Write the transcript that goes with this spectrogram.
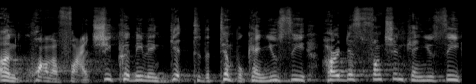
unqualified. She couldn't even get to the temple. Can you see her dysfunction? Can you see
